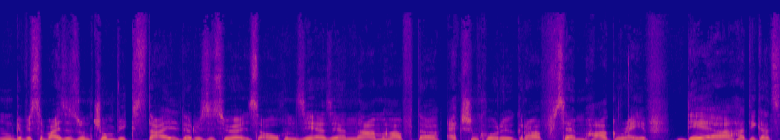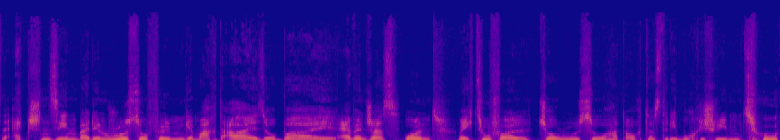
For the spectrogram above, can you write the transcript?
in gewisser Weise so einen John Wick-Style. Der Regisseur ist auch ein sehr, sehr namhafter Action-Choreograf, Sam Hargrave. Der hat die ganzen Action-Szenen bei den Russo-Filmen gemacht, also bei Avengers. Und welch Zufall, Joe Russo hat auch das Drehbuch geschrieben zu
